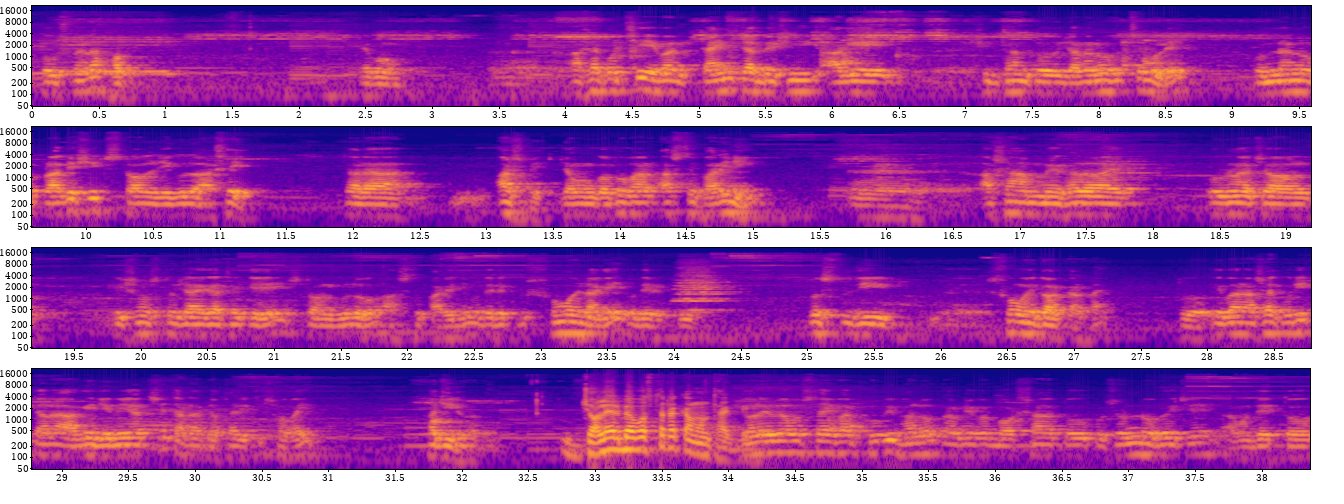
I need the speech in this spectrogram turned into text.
পৌষ মেলা হবে। এবং আশা করছি এবার টাইমটা বেশি আগে সিদ্ধান্ত জানানো হচ্ছে বলে অন্যান্য প্রাদেশিক স্টল যেগুলো আসে, তারা আসবে। যেমন গতবার আসতে পারেনি আসাম মেঘালয় অরুণাচল এই সমস্ত জায়গা থেকে স্টলগুলো আসতে পারেনি। ওদের একটু সময় লাগে ওদের একটু প্রস্তুতির আহ, সময় দরকার হয়। তো এবার আশা করি তারা আগে জেনে যাচ্ছে তারা যথারীতি সবাই হাজির হবে। জলের ব্যবস্থাটা কেমন থাকবে? জলের ব্যবস্থা এবার খুবই ভালো কারণ এবার বর্ষা তো প্রচণ্ড হয়েছে। আমাদের তো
